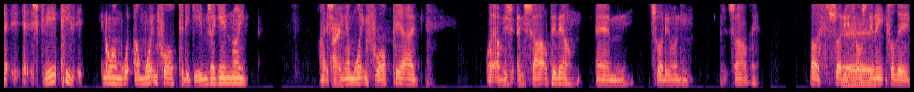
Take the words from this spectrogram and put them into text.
it, it- it's great to you know. I'm I'm looking forward to the games again, Ryan. That's the thing. I'm looking forward to it. I, like I was on Saturday there. Um, sorry on was it Saturday? Oh, sorry, Uh, Thursday night for the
